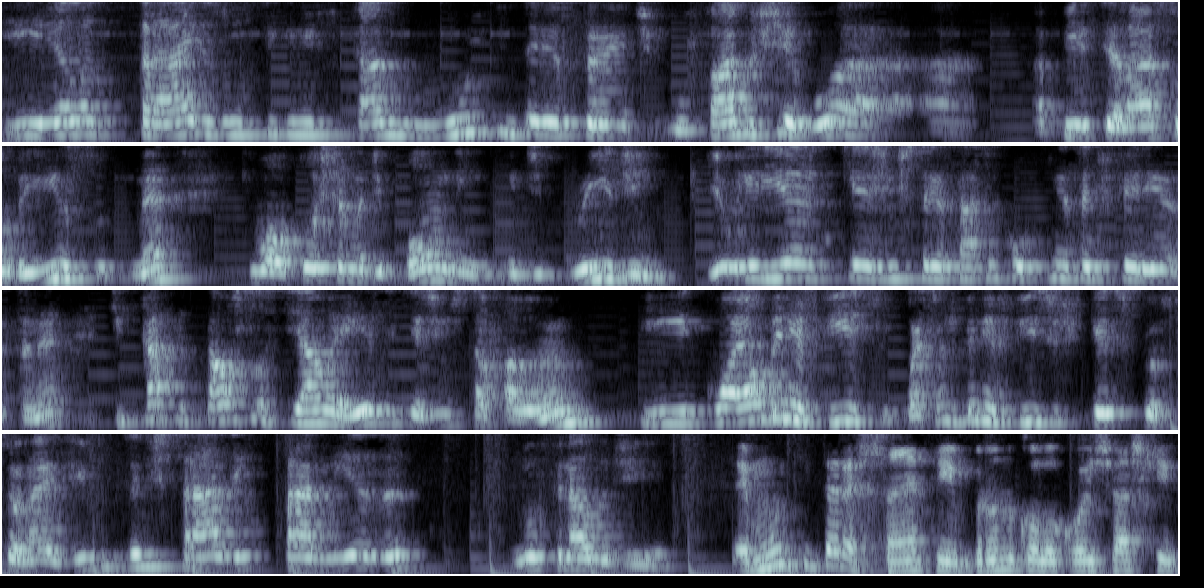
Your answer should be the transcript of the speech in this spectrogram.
e ela traz um significado muito interessante. O Fábio chegou a, a, a pincelar sobre isso, né? Que o autor chama de bonding e de bridging, e eu queria que a gente estressasse um pouquinho essa diferença, né? Que capital social é esse que a gente está falando e qual é o benefício, quais são os benefícios que esses profissionais híbridos eles trazem para a mesa no final do dia. É muito interessante, Bruno colocou isso, acho que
